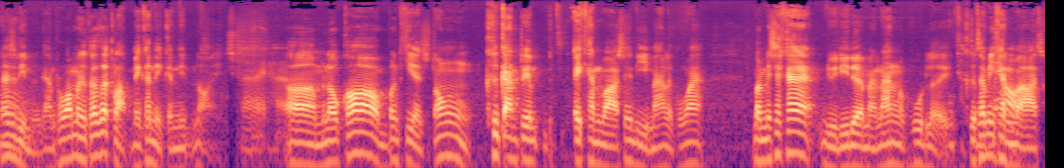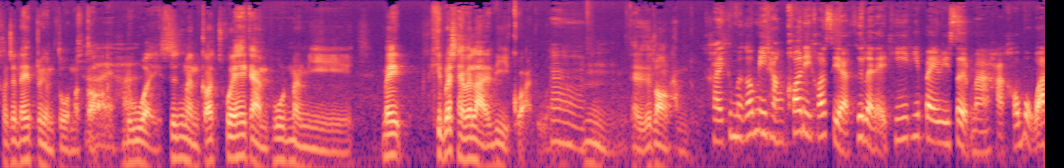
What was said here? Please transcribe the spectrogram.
น่าจะดีเหมือนกันเพราะว่ามันก็จะกลับ mechanic กันนิดหน่อยใช่ค่ะเอ่อแล้วก็บางทีอาจจะต้องคือการเตรียมไอ้ canvas เนี่ยดีมากเลยเพราะว่ามันไม่ใช่แค่อยู่ดีๆ เดินมานั่งแล้วพูดเลย คือถ้ามี canvas เขาจะได้เตรียมตัวมาก่อนใช่ค่ะด้วย ซึ่งมันก็ช่วยให้การพูดมันมีไม่ คิดว่าใช้เวลาได้ดีกว่าด้วยอืมอืมแต่จะลองทำดูใช่คือมันก็มีทั้งข้อดีข้อเสียคือหลาย ๆ ที่ที่ไป research มาค่ะเขาบอกว่า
